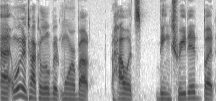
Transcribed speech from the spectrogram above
Uh, we're going to talk a little bit more about how it's being treated, but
